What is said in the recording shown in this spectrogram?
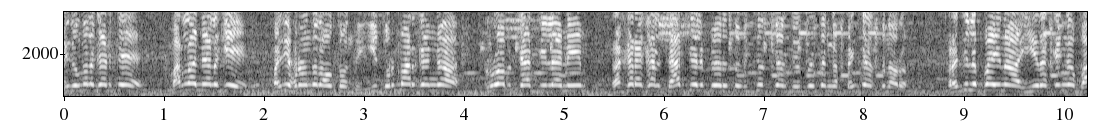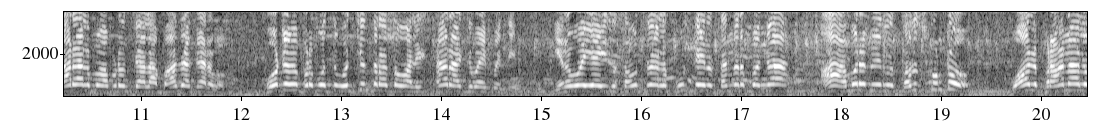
ఐదు వందలు కడితే మరలా నెలకి పదిహేను వందలు అవుతుంది. ఈ దుర్మార్గంగా డ్రోప్ ఛార్జీలని రకరకాల ఛార్జీల పేరుతో విద్యుత్ ఛార్జీ విపరీతంగా పెంచేస్తున్నారు. ప్రజలపైన ఈ రకంగా భారాలు మోపడం చాలా బాధాకరం. కూటమి ప్రభుత్వం వచ్చిన తర్వాత వాళ్ళ ఇష్టారాజ్యం అయిపోయింది. ఇరవై ఐదు సంవత్సరాలు పూర్తయిన సందర్భంగా ఆ అమరవీరులను తలుచుకుంటూ వాళ్ళు ప్రాణాలు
